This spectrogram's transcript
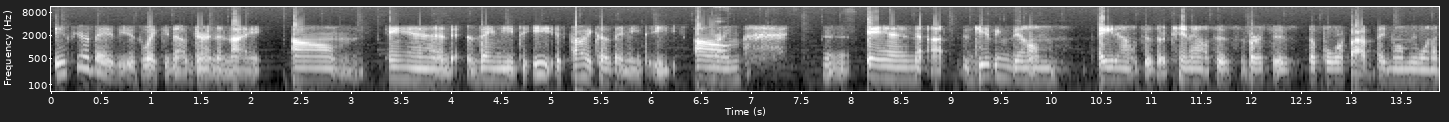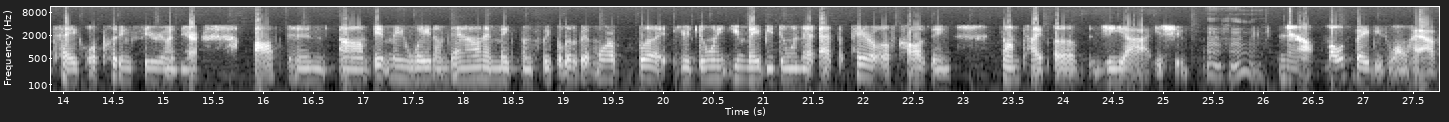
if your baby is waking up during the night um, and they need to eat, it's probably because they need to eat. Um, right. And uh, giving them eight ounces or 10 ounces versus the four or five they normally want to take, or putting cereal in there. Often um, it may weigh them down and make them sleep a little bit more, but you're doing, you may be doing that at the peril of causing some type of GI issue. Mm-hmm. Now, most babies won't have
